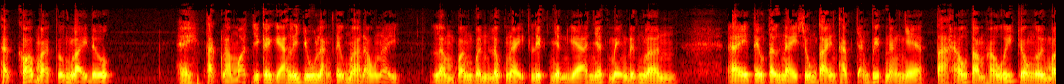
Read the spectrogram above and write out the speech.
thật khó mà cưỡng lại được. Hey, thật là mệt với cái gã Lý Du Lăng tiểu ma đầu này. Lâm Vãn Vinh lúc này liếc nhìn gã nhếch miệng đứng lên. Ê, tiểu tử này xuống tay thật chẳng biết nặng nhẹ, ta hảo tâm hảo ý cho ngươi mở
